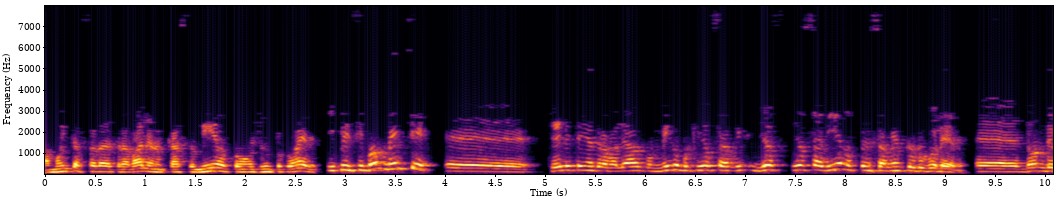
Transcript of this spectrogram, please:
a muitas horas de trabalho, no caso meu, com, junto com ele. E principalmente eh, que ele tenha trabalhado comigo, porque eu sabia, eu, eu sabia os pensamentos do goleiro. Eh, onde,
